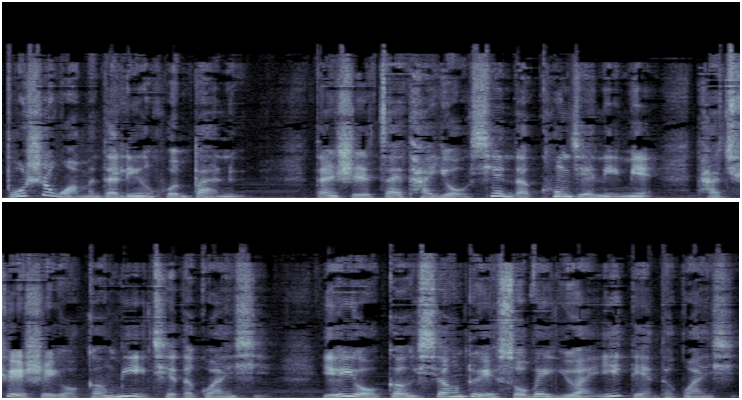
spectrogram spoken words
不是我们的灵魂伴侣。但是在它有限的空间里面，它确实有更密切的关系，也有更相对所谓远一点的关系。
